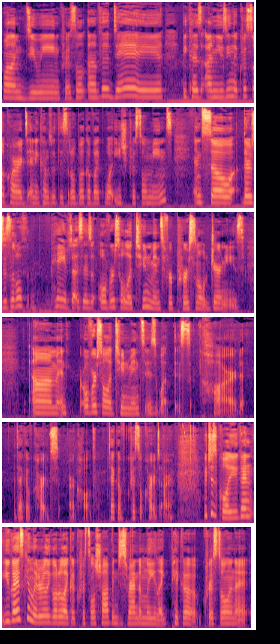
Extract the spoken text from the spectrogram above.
while I'm doing crystal of the day because I'm using the crystal cards and it comes with this little book of like what each crystal means. And so there's this little page that says Oversoul attunements for personal journeys. Um, and Oversoul Attunements is what this card deck of cards are called. Deck of crystal cards are, which is cool. You can you guys can literally go to like a crystal shop and just randomly like pick a crystal and it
